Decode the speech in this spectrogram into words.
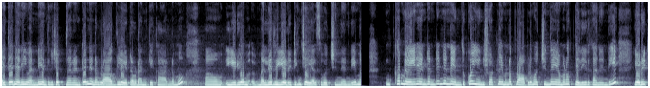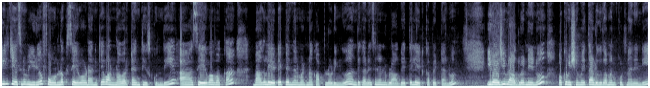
అయితే నేను ఇవన్నీ ఎందుకు చెప్తున్నానంటే నేను వ్లాగ్ లేట్ అవ్వడానికి కారణము వీడియో మళ్ళీ రీ ఎడిటింగ్ చేయాల్సి వచ్చిందండి. ఇంకా మెయిన్ ఏంటంటే నేను ఎందుకో ఇన్షాట్లో ఏమైనా ప్రాబ్లం వచ్చిందో ఏమో నాకు తెలియదు కానివ్వండి ఎడిటింగ్ చేసిన వీడియో ఫోన్లోకి సేవ్ అవ్వడానికే వన్ అవర్ టైం తీసుకుంది. ఆ సేవ్ అవ్వక బాగా లేట్ అయిపోయింది అనమాట నాకు అప్లోడింగ్ అందుకనేసి నేను బ్లాగ్ అయితే లేట్గా పెట్టాను. ఈరోజు ఈ బ్లాగ్లో నేను ఒక విషయం అయితే అడుగుదాం అనుకుంటున్నానండి.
